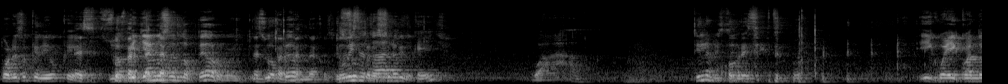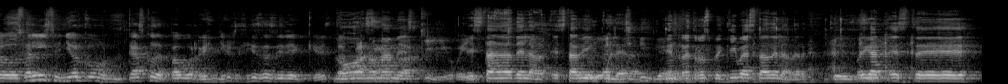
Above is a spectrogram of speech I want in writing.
por eso que digo que Es los villanos pendejo. es lo peor, güey. Es lo súper peor. pendejo, sí. Es ¿Tú viste toda Luke. Cage? Wow. Sí, la viste. Pobrecito. Y güey, cuando sale el señor con casco de Power Rangers y es así de que está No, no mames. aquí, güey. Está, de la, está bien la culera. chingada. En retrospectiva está de la verga. Sí, sí. Oigan, este.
